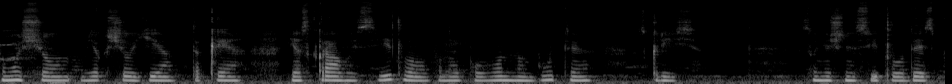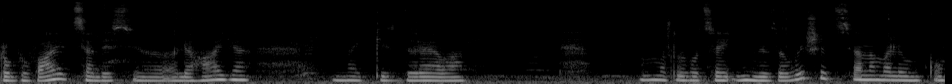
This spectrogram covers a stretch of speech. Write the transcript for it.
Тому що, якщо є таке яскраве світло, воно повинно бути скрізь. Сонячне світло десь пробивається, десь е, лягає на якісь дерева. Можливо, це і не залишиться на малюнку,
